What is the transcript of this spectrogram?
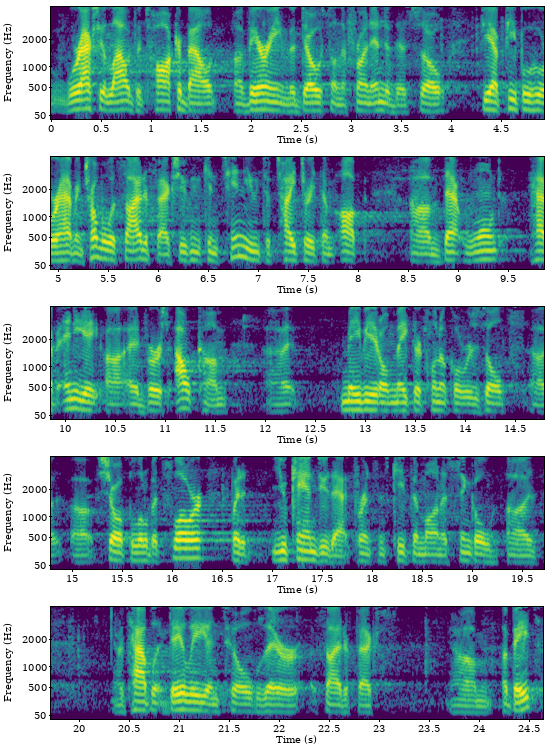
We're actually allowed to talk about uh, varying the dose on the front end of this. So, if you have people who are having trouble with side effects, you can continue to titrate them up. Um, that won't have any uh, adverse outcome Maybe it'll make their clinical results uh, uh, show up a little bit slower, but it, you can do that. For instance, keep them on a single uh, tablet daily until their side effects um, abate.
